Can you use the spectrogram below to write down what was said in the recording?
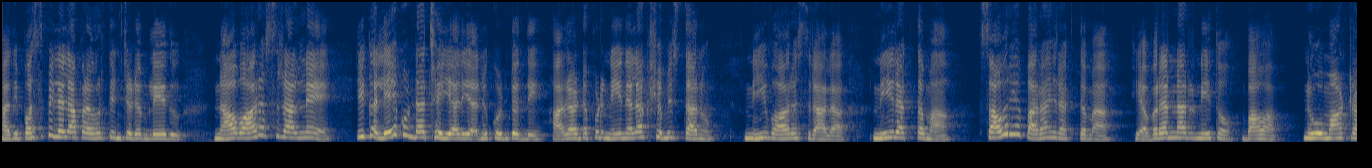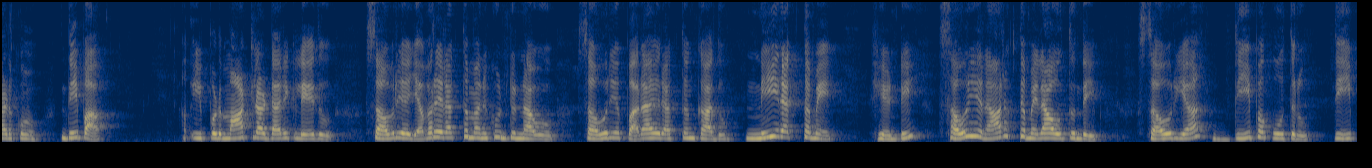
అది పసిపిల్లలా ప్రవర్తించడం లేదు. నా వారసురాలనే ఇక లేకుండా చెయ్యాలి అనుకుంటుంది. అలాంటప్పుడు నేనెలా క్షమిస్తాను? నీ వారసురాలా? నీ రక్తమా? శౌర్య పరాయి రక్తమా? ఎవరన్నారు నీతో? బావా నువ్వు మాట్లాడుకో. దీపా ఇప్పుడు మాట్లాడడానికి లేదు. శౌర్య ఎవరి రక్తం అనుకుంటున్నావు? శౌర్య పరాయి రక్తం కాదు నీ రక్తమే. ఏంటి? శౌర్య నా రక్తం ఎలా అవుతుంది? శౌర్య దీప కూతురు. దీప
